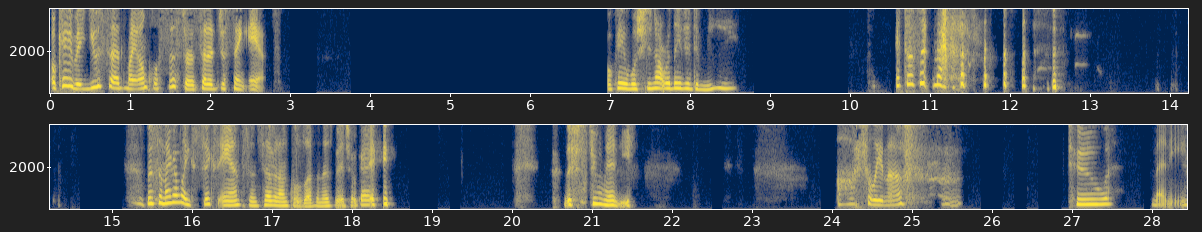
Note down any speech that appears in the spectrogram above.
Okay, but you said my uncle's sister instead of just saying aunt. Okay, well, she's not related to me. It doesn't matter. Listen, I got like six aunts and seven uncles up in this bitch, okay? There's too many. Oh, Shalina. Too many.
